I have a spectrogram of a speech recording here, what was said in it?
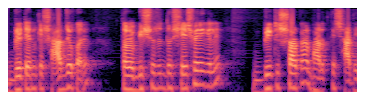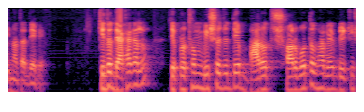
ব্রিটেনকে সাহায্য করে, তবে বিশ্বযুদ্ধ শেষ হয়ে গেলে ব্রিটিশ সরকার ভারতকে স্বাধীনতা দেবে। কিন্তু দেখা গেল যে প্রথম বিশ্বযুদ্ধে ভারত সর্বতভাবে ব্রিটিশ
